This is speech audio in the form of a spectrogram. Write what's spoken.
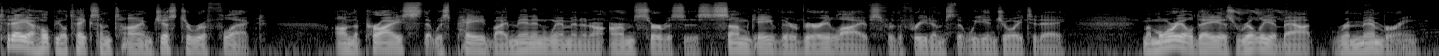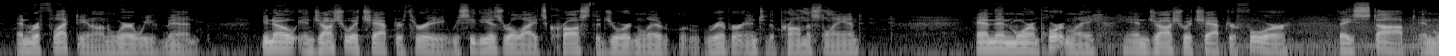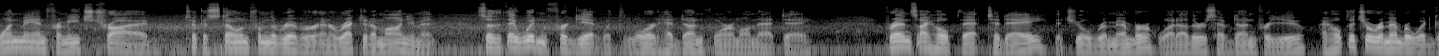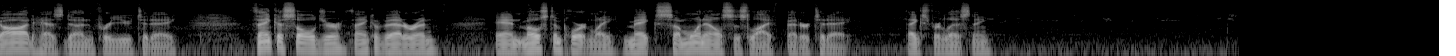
Today I hope you'll take some time just to reflect on the price that was paid by men and women in our armed services. Some gave their very lives for the freedoms that we enjoy today. Memorial Day is really about remembering and reflecting on where we've been. You know, in Joshua chapter 3, we see the Israelites cross the Jordan River into the Promised Land. And then more importantly, in Joshua chapter 4, they stopped and one man from each tribe took a stone from the river and erected a monument so that they wouldn't forget what the Lord had done for them on that day. Friends, I hope that today that you'll remember what others have done for you. I hope that you'll remember what God has done for you today. Thank a soldier, thank a veteran, and most importantly, make someone else's life better today. Thanks for listening.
